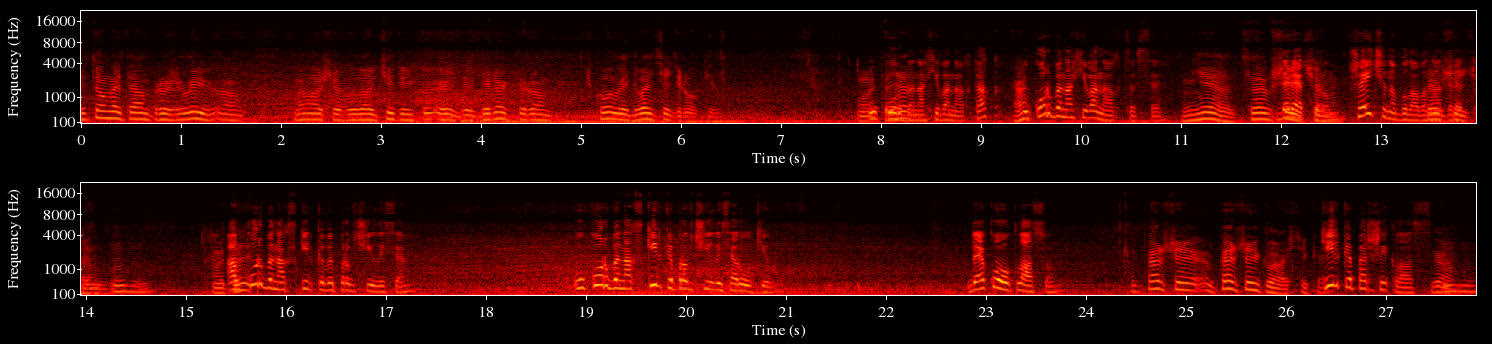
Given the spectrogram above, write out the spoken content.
І то ми там прожили, мама ще була вчителькою, е, директором школи 20 років. У От, я- Корбинах Іванах, так? А? У Корбинах Іванах це все. Ні, це в Директором. Шейчині. В Шейчино була вона Це в директором. Угу. От, А в Корбинах скільки ви провчилися? У Корбинах скільки провчилися років? До якого класу? Перший, перший клас тільки. Тільки перший клас. Да. Мгм.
